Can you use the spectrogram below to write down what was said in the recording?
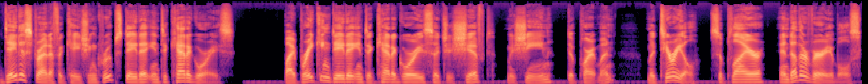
data stratification groups data into categories. By breaking data into categories such as shift, machine, department, material, supplier, and other variables,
